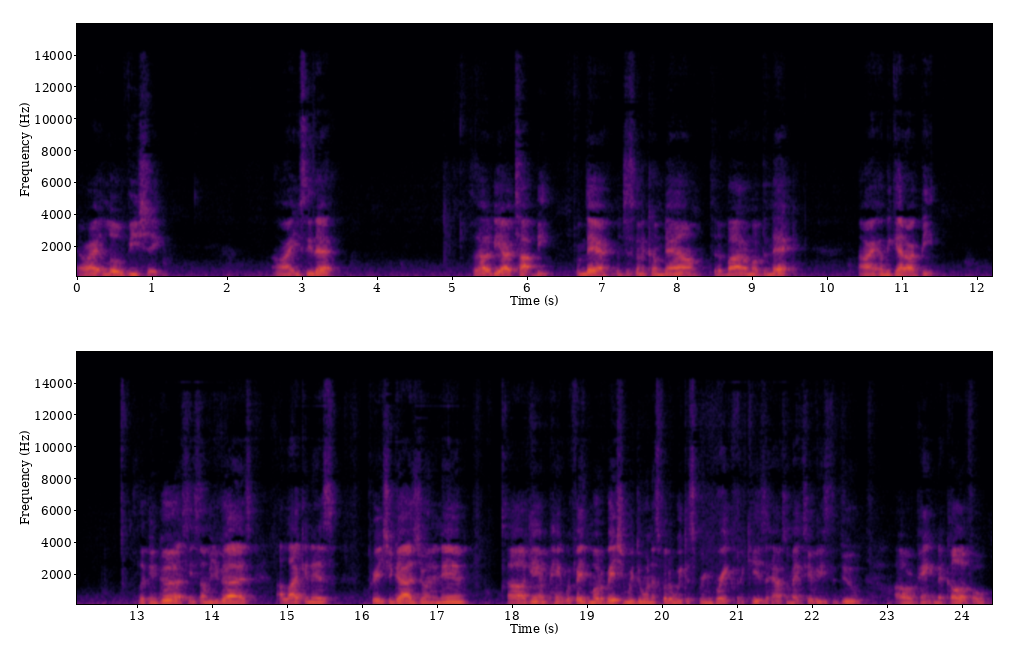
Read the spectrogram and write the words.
All right, a little V shape. All right, you see that? So that'll be our top beat. From there, we're just going to come down to the bottom of the neck. All right, and we got our beat. It's looking good. I see some of you guys are liking this. Appreciate you guys joining in. Uh, again, Paint with Faith Motivation. We're doing this for the week of spring break for the kids to have some activities to do. Uh, we're painting the colorful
